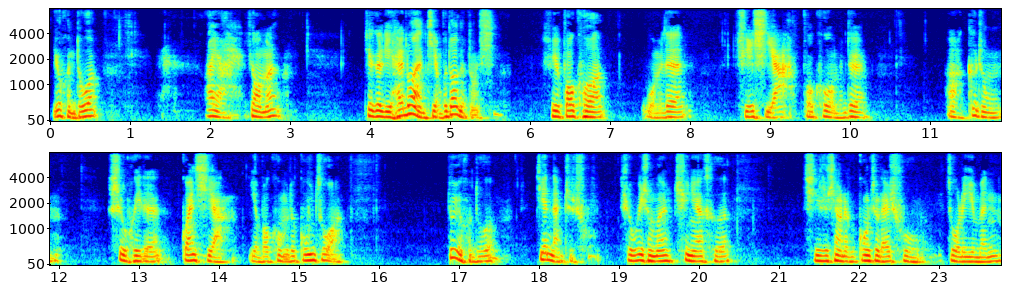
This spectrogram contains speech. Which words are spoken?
有很多，哎呀，叫我们这个理还乱、剪不断的东西。所以，包括我们的学习啊，包括我们的啊各种社会的关系啊，也包括我们的工作啊，都有很多艰难之处。是为什么去年和其实像这个光之来处做了一门。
